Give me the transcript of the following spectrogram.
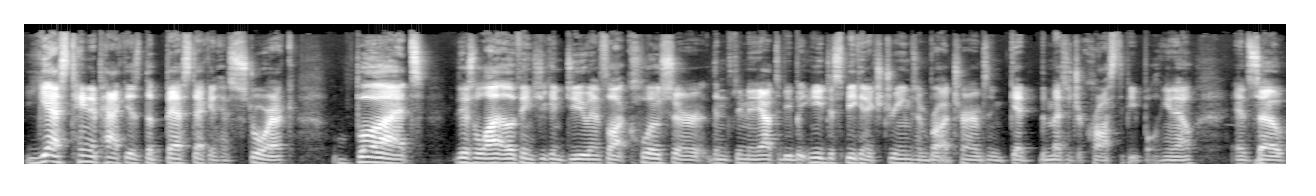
yes, Tainted Pact is the best deck in historic, but there's a lot of other things you can do and it's a lot closer than it's been made out to be. But you need to speak in extremes and broad terms and get the message across to people, you know. And so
